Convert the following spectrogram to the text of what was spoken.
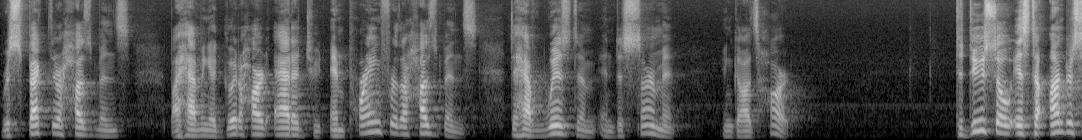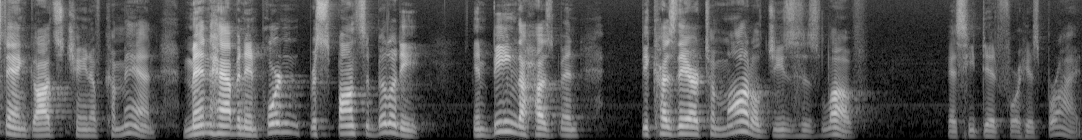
respect their husbands by having a good heart attitude and praying for their husbands to have wisdom and discernment in God's heart. To do so is to understand God's chain of command. Men have an important responsibility in being the husband because they are to model Jesus' love as he did for his bride.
